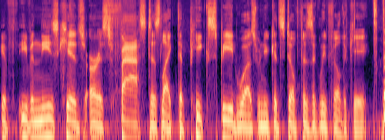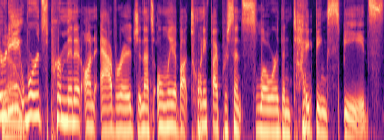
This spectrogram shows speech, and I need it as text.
if even these kids are as fast as like the peak speed was when you could still physically feel the key. 38 words per minute on average, and that's only about 25% slower than typing speeds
